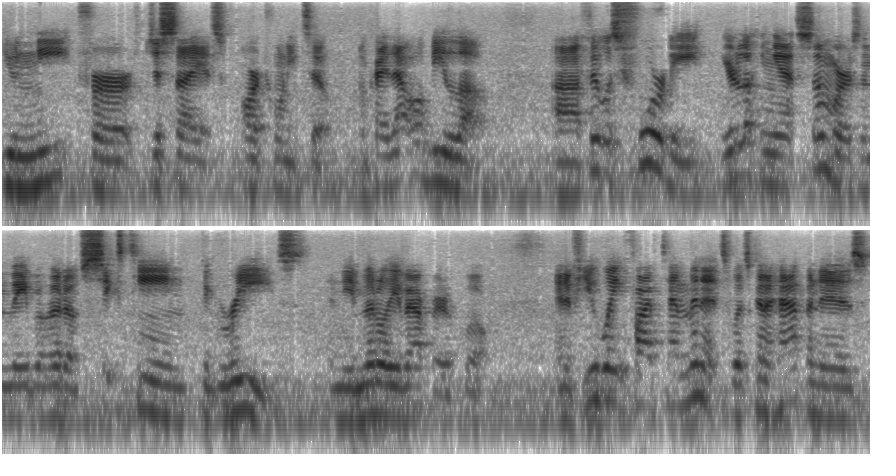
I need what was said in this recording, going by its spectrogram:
You need for, just say it's R22, okay, that will be low. Uh, if it was 40, you're looking at somewhere in the neighborhood of 16 degrees in the middle of the evaporator coil. And if you wait 5, 10 minutes, what's going to happen is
